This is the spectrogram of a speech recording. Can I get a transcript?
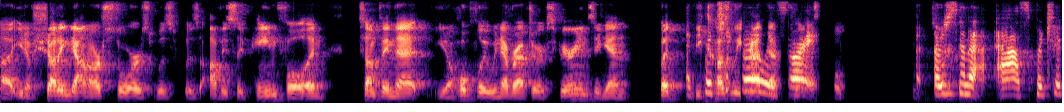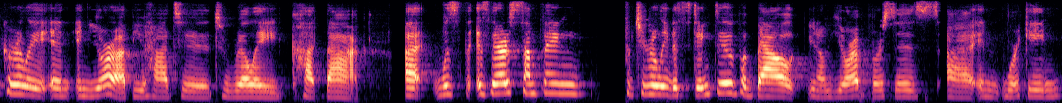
Uh, you know, shutting down our stores was was obviously painful and something that you know hopefully we never have to experience again. But because we had that sorry. I was just going to ask, particularly in, in Europe, you had to to really cut back. Uh, was is there something particularly distinctive about you know Europe versus uh, in working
